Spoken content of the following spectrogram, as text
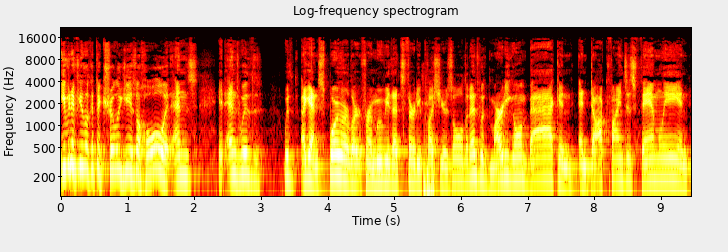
Even if you look at the trilogy as a whole, it ends it ends with with again spoiler alert for a movie that's 30 plus years old. It ends with Marty going back and and Doc finds his family and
